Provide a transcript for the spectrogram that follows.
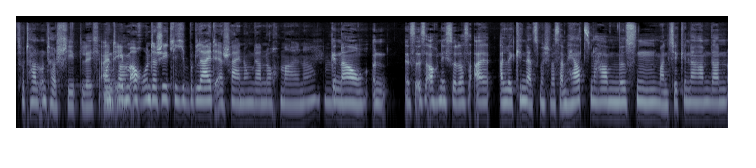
total unterschiedlich. Einfach. Und eben auch unterschiedliche Begleiterscheinungen dann nochmal, ne? Mhm. Genau. Und es ist auch nicht so, dass alle Kinder zum Beispiel was am Herzen haben müssen. Manche Kinder haben dann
